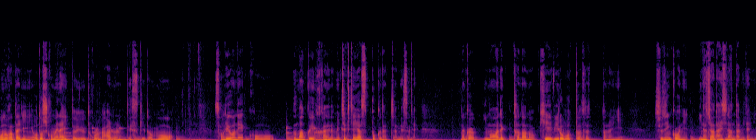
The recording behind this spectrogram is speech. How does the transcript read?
物語に落とし込めないというところがあるんですけどもそれをねこううまく描かないとめちゃくちゃ安っぽくなっちゃうんですよね。なんか今までただの警備ロボットだったのに主人公に「命は大事なんだ」みたいに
